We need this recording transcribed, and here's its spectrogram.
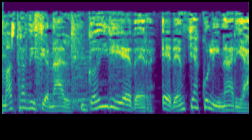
más tradicional. Goirieder, herencia culinaria.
